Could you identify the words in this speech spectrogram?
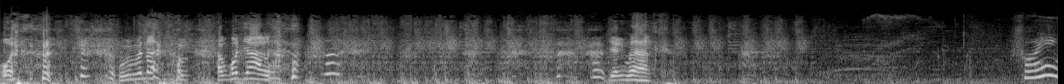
โอ้ยมันไม่น่าทำทำโคตรยากเลยยังหนัก ฟิว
